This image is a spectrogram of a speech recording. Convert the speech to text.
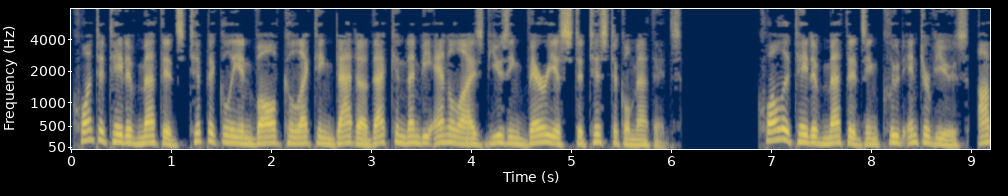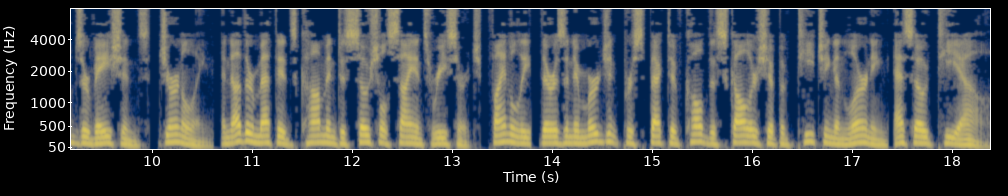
Quantitative methods typically involve collecting data that can then be analyzed using various statistical methods. Qualitative methods include interviews, observations, journaling, and other methods common to social science research. Finally, there is an emergent perspective called the scholarship of teaching and learning (SOTL).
